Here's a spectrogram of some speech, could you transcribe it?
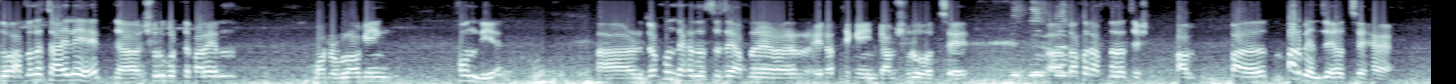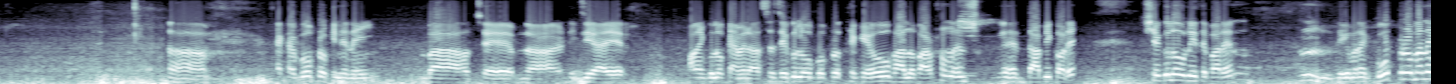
তো আপনারা চাইলে শুরু করতে পারেন মোটর ব্লগিং ফোন দিয়ে। আর যখন দেখা যাচ্ছে যে আপনার এটার থেকে ইনকাম শুরু হচ্ছে তখন আপনারা পারবেন যে হচ্ছে হ্যাঁ একটা গোপ্রো কিনে নেই। বা হচ্ছে ডিজিআই এর অনেকগুলো ক্যামেরা আছে, যেগুলো গোপ্রো থেকেও ভালো পারফরমেন্স দাবি করে, সেগুলোও নিতে পারেন। মানে গোপ্রো মানে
